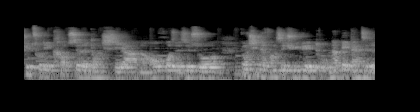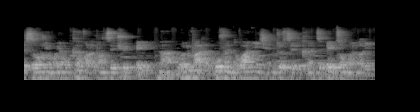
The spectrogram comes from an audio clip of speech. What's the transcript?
去处理考试的东西啊，然后或者是说用新的方式去阅读。那背单词的时候，你有没有用更好的方式去背？那文法的部分的话，你以前就是可能只背中文而已。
